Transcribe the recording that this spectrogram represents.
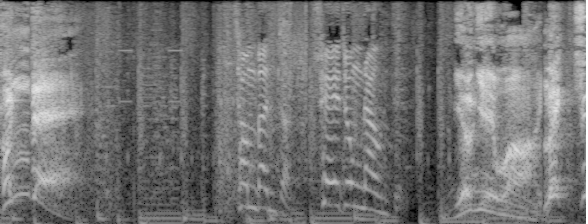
건배. 전반전 최종 라운드. 명예와 맥주.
